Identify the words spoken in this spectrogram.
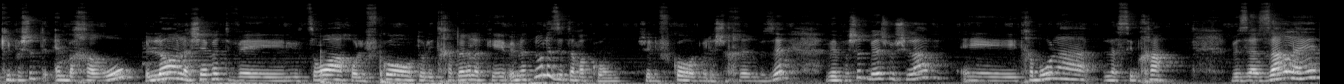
כי פשוט הם בחרו לא לשבת ולצרוח או לבכות או להתחבר לכאב, הם נתנו לזה את המקום של לבכות ולשחרר וזה, והם פשוט באיזשהו שלב אה, התחברו לשמחה, וזה עזר להם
